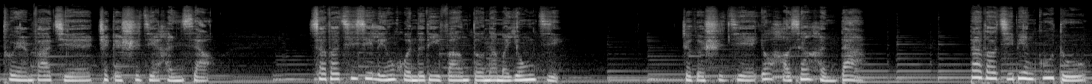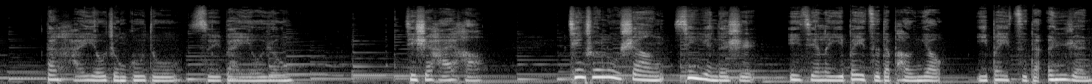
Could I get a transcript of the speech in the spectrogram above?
突然发觉这个世界很小，小到栖息灵魂的地方都那么拥挤。这个世界又好像很大。大到即便孤独，但还有种孤独虽败犹荣。其实还好，青春路上幸运的是遇见了一辈子的朋友，一辈子的恩人，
